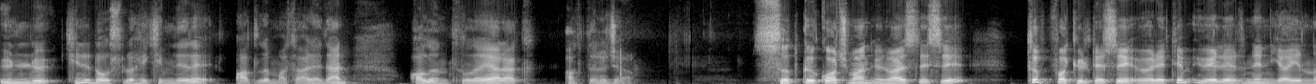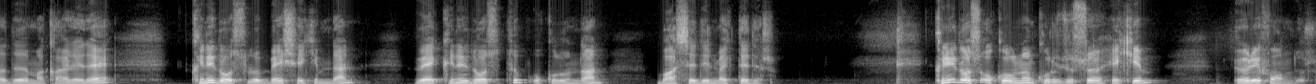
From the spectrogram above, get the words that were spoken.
ünlü Kinidoslu hekimleri adlı makaleden alıntılayarak aktaracağım. Sıtkı Koçman Üniversitesi Tıp Fakültesi öğretim üyelerinin yayınladığı makalede Knidoslu 5 hekimden ve Knidos Tıp Okulu'ndan bahsedilmektedir. Knidos Okulu'nun kurucusu hekim Örifon'dur.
